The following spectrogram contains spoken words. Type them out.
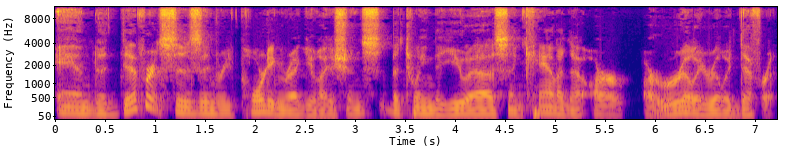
And the differences in reporting regulations between the US and Canada are, are really, really different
